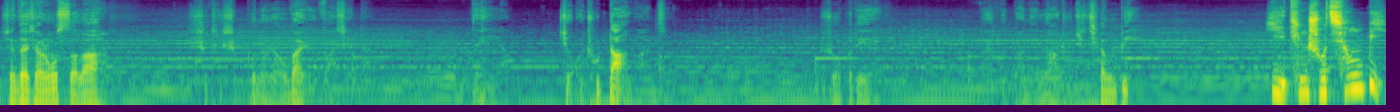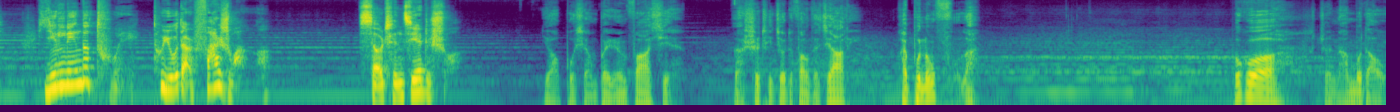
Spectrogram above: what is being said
现在小荣死了，尸体是不能让外人发现的，那样就会出大乱子。”说不定还会把你拉出去枪毙。一听说枪毙，银铃的腿都有点发软了。小陈接着说：“要不想被人发现，那尸体就得放在家里，还不能腐烂。不过这难不倒我，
